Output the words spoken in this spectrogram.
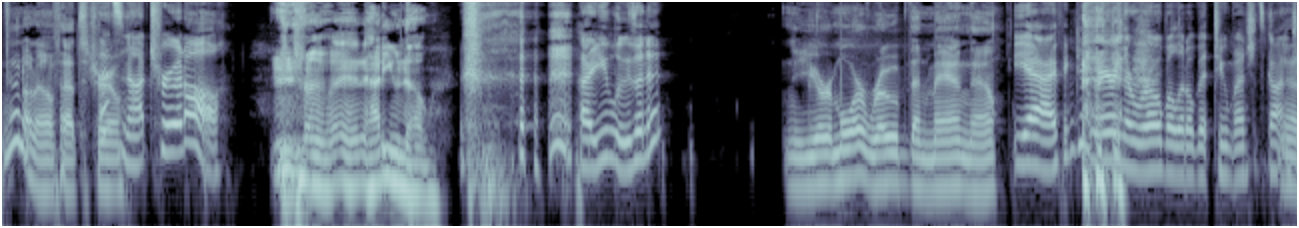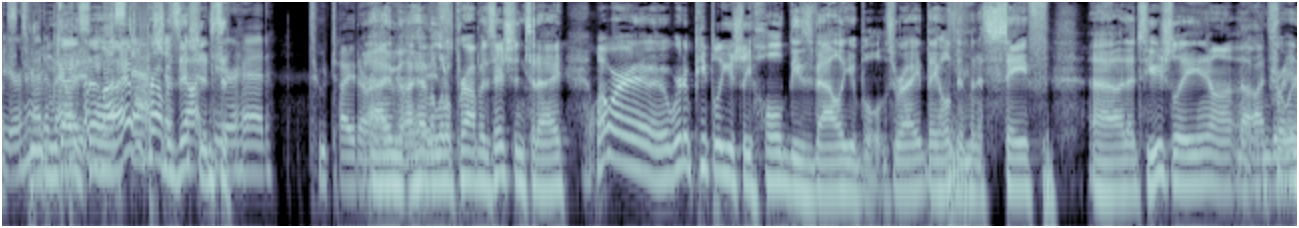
I don't know if that's true. That's not true at all. and how do you know? Are you losing it? You're more robe than man now. Yeah, I think you're wearing the robe a little bit too much. It's gotten Yeah, to your head. tight. About Guys, the so I have a mustache has gotten proposition to to- your head. Too tight around. I, your I have a little proposition today. Well, where where do people usually hold these valuables? Right, they hold them in a safe. Uh, that's usually you know The uh, for- underwear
